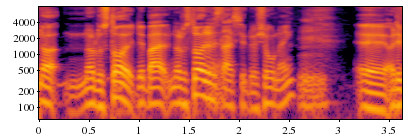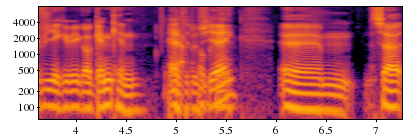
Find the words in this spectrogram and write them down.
Når, når, du står, det er bare, når du står i den Ja. slags situationer, ikke? Mm. Øh, og det er fordi, jeg kan virkelig godt genkende Ja, alt det, du okay. siger, ikke? Øhm, så,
